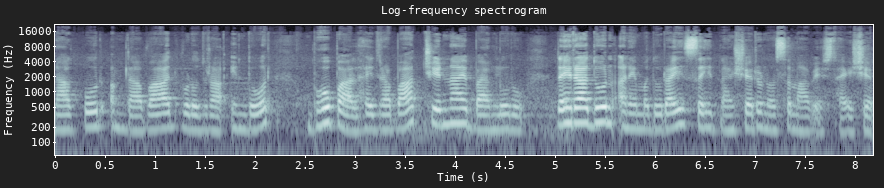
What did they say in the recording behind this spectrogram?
નાગપુર, અમદાવાદ, વડોદરા, ઇન્દોર ભોપાલ, હૈદરાબાદ, ચેન્નાઈ, બેંગલુરુ, દહેરાદૂન અને મદુરાઈ સહિતના શહેરોનો સમાવેશ થાય છે.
